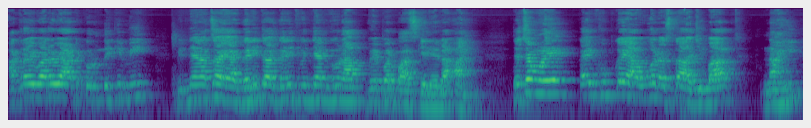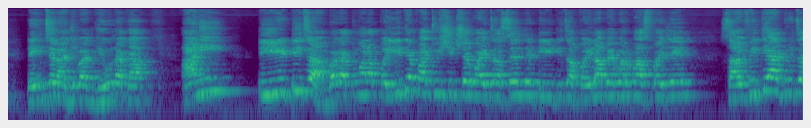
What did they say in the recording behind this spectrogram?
अकरावी बारावी आर्ट करून देखील मी विज्ञानाचा या गणित गणित विज्ञान घेऊन हा पेपर पास केलेला आहे. त्याच्यामुळे काही खूप काही अवघड असतं अजिबात. नाही. टेन्शन अजिबात घेऊ नका. आणि टीईटीचा बघा तुम्हाला पहिली ते पाचवी शिक्षक व्हायचं असेल तर टीईटीचा पहिला पेपर पास पाहिजे. सहावी ते आठवीचा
